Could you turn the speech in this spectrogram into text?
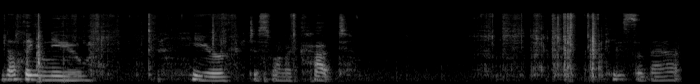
nothing new here. Just want to cut a piece of that,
